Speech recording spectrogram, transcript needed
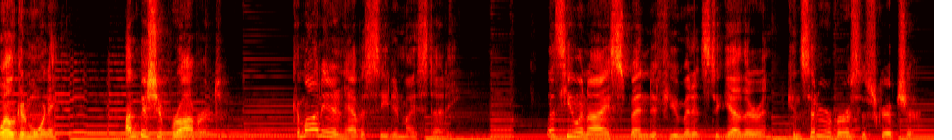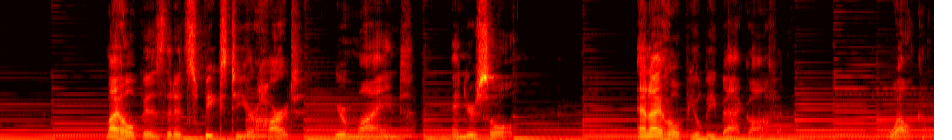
Well, good morning. I'm Bishop Robert. Come on in and have a seat in my study. Let's you and I spend a few minutes together and consider a verse of Scripture. My hope is that it speaks to your heart, your mind, and your soul. And I hope you'll be back often. Welcome.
